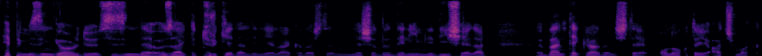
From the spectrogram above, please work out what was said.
hepimizin gördüğü sizin de özellikle Türkiye'den dinleyen arkadaşlarımın yaşadığı deneyimlediği şeyler e, ben tekrardan işte o noktayı açmak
